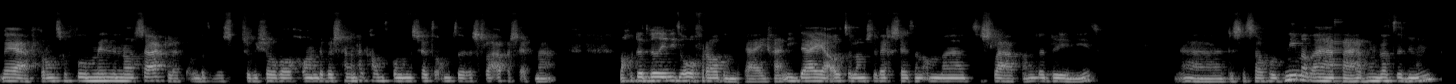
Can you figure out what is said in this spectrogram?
nou ja, voor ons gevoel minder noodzakelijk. Omdat we sowieso wel gewoon de bus aan de kant konden zetten om te slapen, zeg maar. Maar goed, dat wil je niet overal doen. Je gaat niet daar je auto langs de weg zetten om uh, te slapen. Dat doe je niet. Uh, dus dat zou ook niemand aanraden om dat te doen.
